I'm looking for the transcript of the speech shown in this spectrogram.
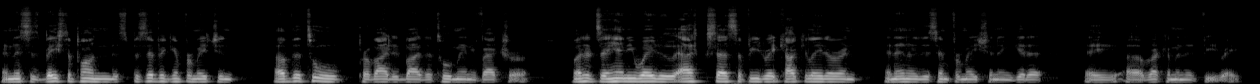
And this is based upon the specific information of the tool provided by the tool manufacturer. But it's a handy way to access a feed rate calculator and, and enter this information and get a, a, a recommended feed rate.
